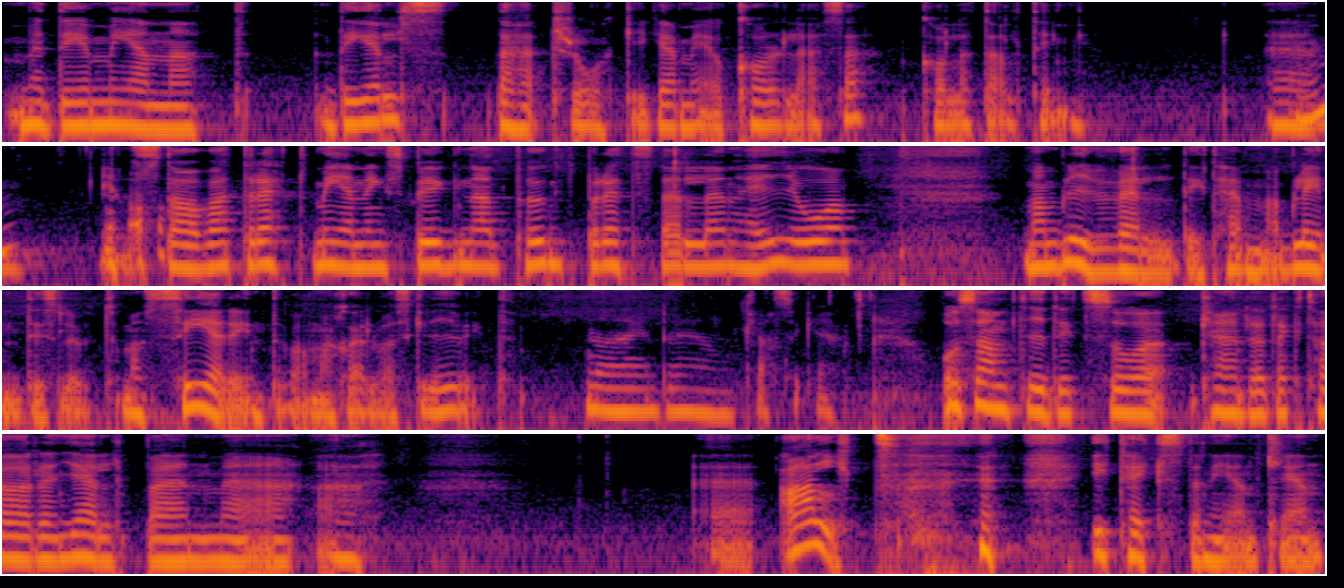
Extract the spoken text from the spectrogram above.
Med det menat dels det här tråkiga med att korrläsa, kollat allting. Mm. Mm. Ja. Stavat rätt, meningsbyggnad, punkt på rätt ställen, hej och Man blir väldigt hemmablind till slut. Man ser inte vad man själv har skrivit. Nej, det är en klassiker. Och samtidigt så kan redaktören hjälpa en med eh, eh, allt i texten egentligen.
